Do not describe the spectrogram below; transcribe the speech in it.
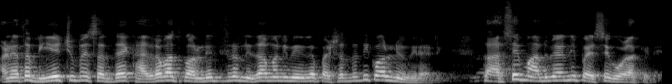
आणि आता बी एच मध्ये सध्या एक हैदराबाद कॉलनी तिसरं निजामाने दिलेल्या पैशातनं ती कॉलनी उभी राहिली. तर असे मालव्यांनी पैसे गोळा केले.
